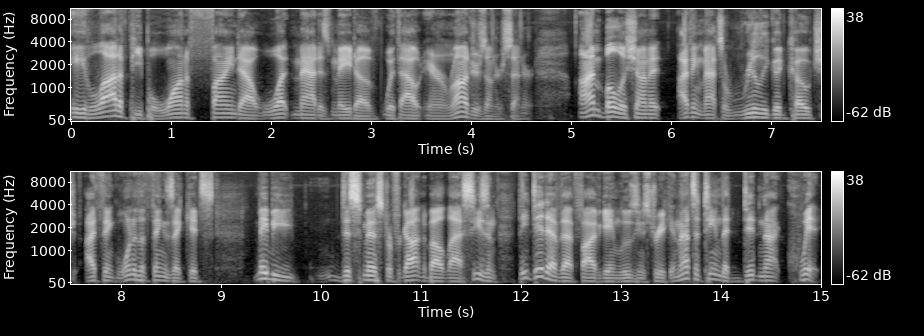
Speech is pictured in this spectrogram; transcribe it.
a lot of people want to find out what Matt is made of without Aaron Rodgers under center. I'm bullish on it. I think Matt's a really good coach. I think one of the things that gets maybe dismissed or forgotten about last season, they did have that five game losing streak, and that's a team that did not quit.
